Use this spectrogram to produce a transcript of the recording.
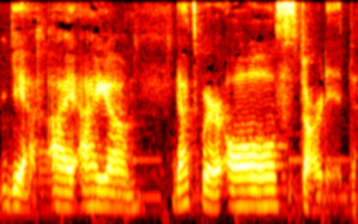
yeah, I, I um, that's where it all started.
